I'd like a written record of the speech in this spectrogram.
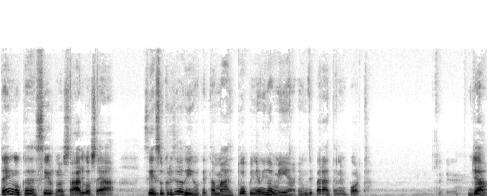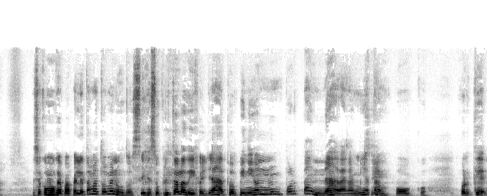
tengo que decirnos algo, o sea, si Jesucristo dijo que está mal, tu opinión y la mía es un disparate, no importa. Ya. Eso es como que papeleta mató a menudo. Si Jesucristo lo dijo, ya, tu opinión no importa nada, la mía Sí. tampoco. Porque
